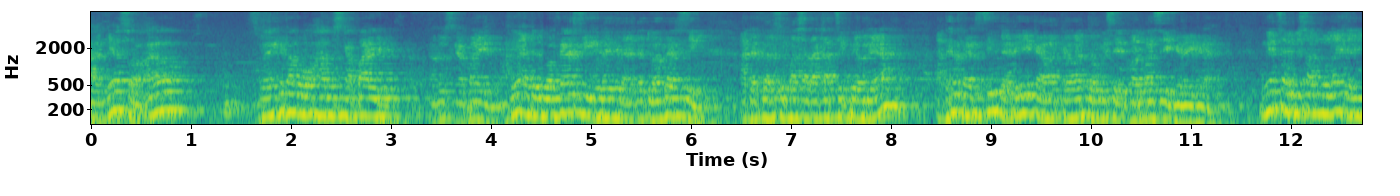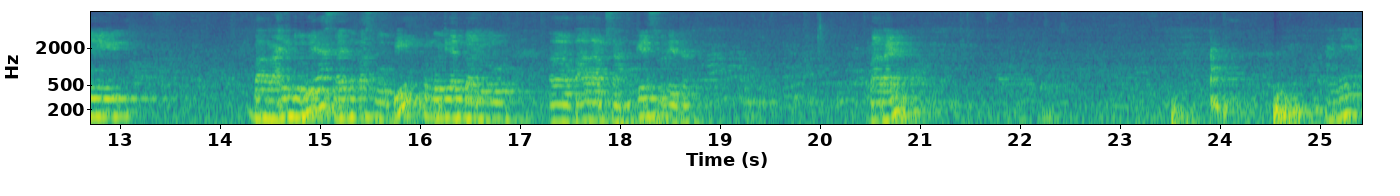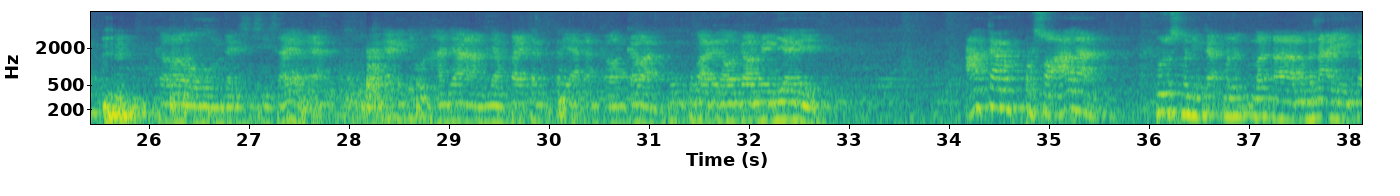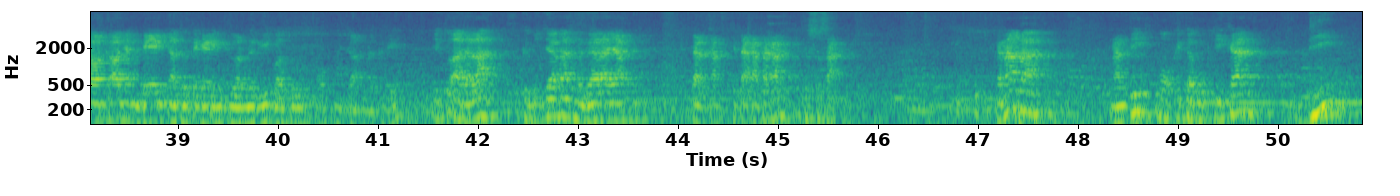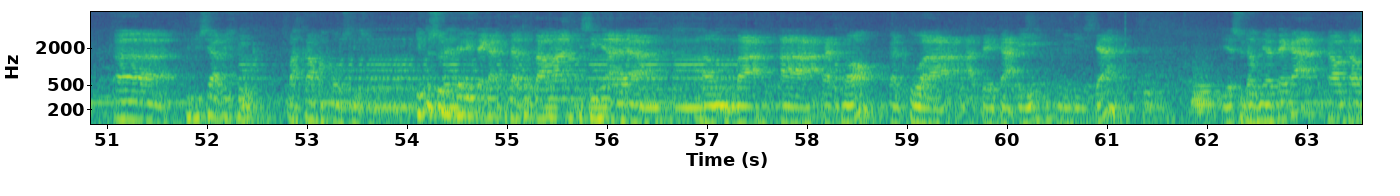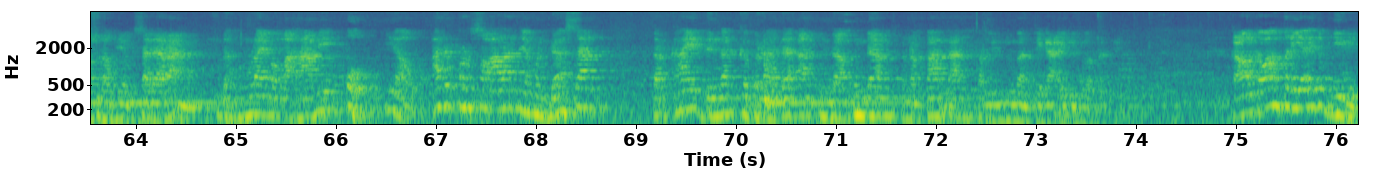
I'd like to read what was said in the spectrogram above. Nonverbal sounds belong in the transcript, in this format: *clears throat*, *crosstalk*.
tanya soal sebenarnya kita mau harus ngapain. Harus ngapain? Ini ada dua versi kira-kira ada dua versi. Ada versi masyarakat sipilnya ada versi dari kawan-kawan komisi informasi kira-kira. Mungkin saya bisa mulai dari Bang Rahim dulu ya selain Mas Bobi kemudian baru uh, Pak Alamsah mungkin seperti itu. Bang Rahim? Ini *clears throat* kalau dari sisi saya ya sebenarnya ini pun hanya menyampaikan teriakan kawan-kawan mumpung ada kawan-kawan media ini akar persoalan terus meningkat men, men, uh, mengenai kawan-kawan yang BM atau TKI di luar negeri waktu di dalam negeri itu adalah kebijakan negara yang kita, kita katakan sesat kenapa? nanti mau kita buktikan di uh, judicial review Mahkamah Konstitusi. Itu sudah jadi tekad kita terutama di sini ada Mbak uh, Retno, Ketua ATKI Indonesia. Dia sudah punya tekad, kawan-kawan sudah punya kesadaran, sudah mulai memahami, oh iya, ada persoalan yang mendasar terkait dengan keberadaan undang-undang penempatan perlindungan TKI di luar negeri. Kawan-kawan teriak itu begini,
